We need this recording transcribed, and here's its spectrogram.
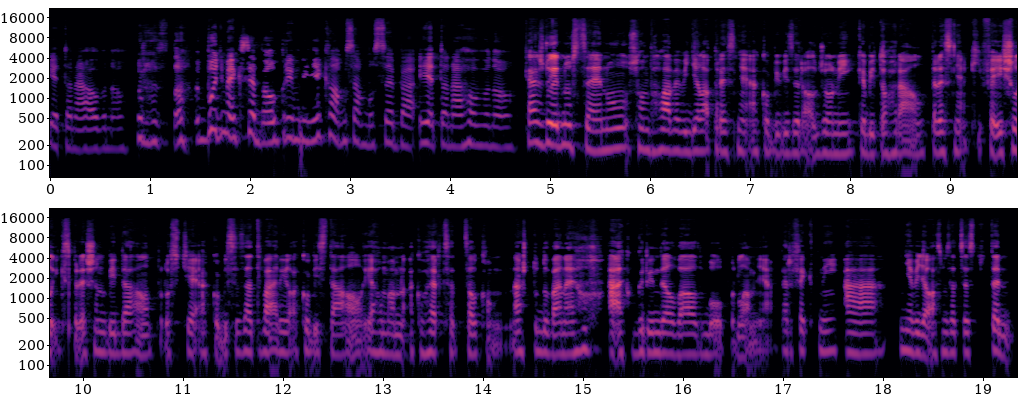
je to na hovno. Prosto. Buďme k sebe úprimní, neklam sa mu seba, je to na hovno. Každú jednu scénu som v hlave videla presne, ako by vyzeral Johnny, keby to hral. Presne aký facial expression by dal, proste ako by sa zatváril, ako by stál. Ja ho mám ako herca celkom naštudovaného a ako Grindelwald bol podľa mňa perfektný a nevedela som za cestu ten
